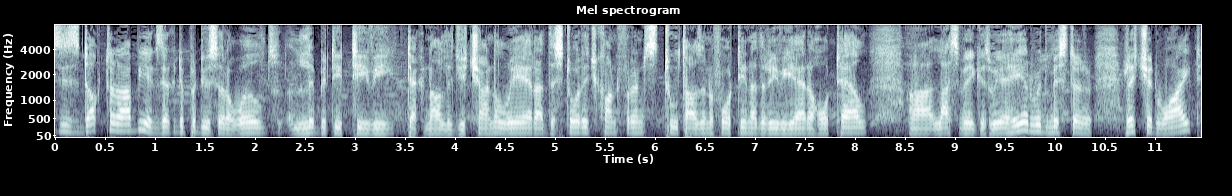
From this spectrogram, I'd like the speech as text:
This is Dr. Abi, executive producer of World Liberty TV Technology Channel. We're at the Storage Conference 2014 at the Riviera Hotel, uh, Las Vegas. We are here with Mr. Richard Wright.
